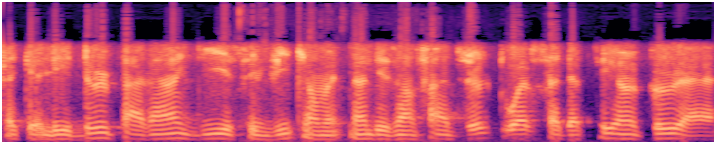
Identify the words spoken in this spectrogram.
fait que les deux parents, Guy et Sylvie, qui ont maintenant des enfants adultes, doivent s'adapter un peu à,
